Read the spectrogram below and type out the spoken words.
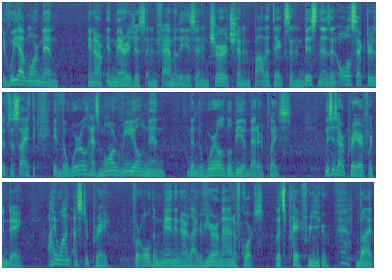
If we have more men in our in marriages and in families and in church and in politics and in business and all sectors of society if the world has more real men then the world will be a better place. This is our prayer for today. I want us to pray for all the men in our life. If you're a man of course let's pray for you. But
